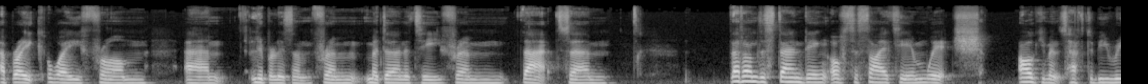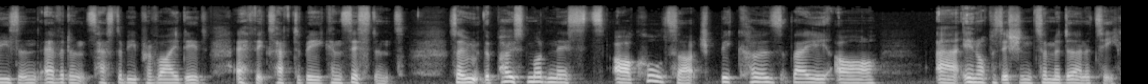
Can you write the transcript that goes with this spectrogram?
a break away from um, liberalism, from modernity, from that. Um, that understanding of society in which arguments have to be reasoned, evidence has to be provided, ethics have to be consistent. So the postmodernists are called such because they are uh, in opposition to modernity.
